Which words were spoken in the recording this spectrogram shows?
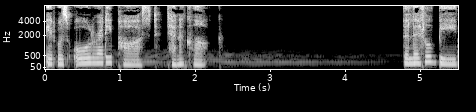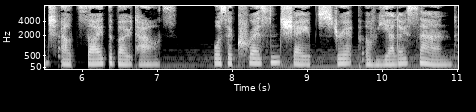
It was already past 10 o'clock. The little beach outside the boathouse was a crescent shaped strip of yellow sand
